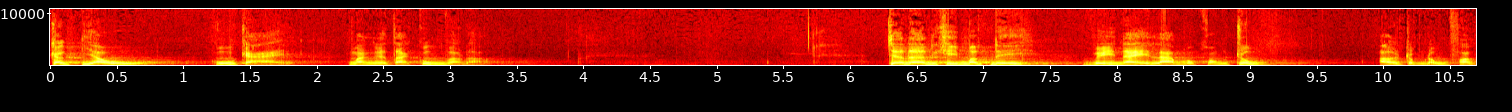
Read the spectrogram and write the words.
cất giấu của cải mà người ta cúng vào đó. Cho nên khi mất đi, vị này là một con trùng ở trong đống phân,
